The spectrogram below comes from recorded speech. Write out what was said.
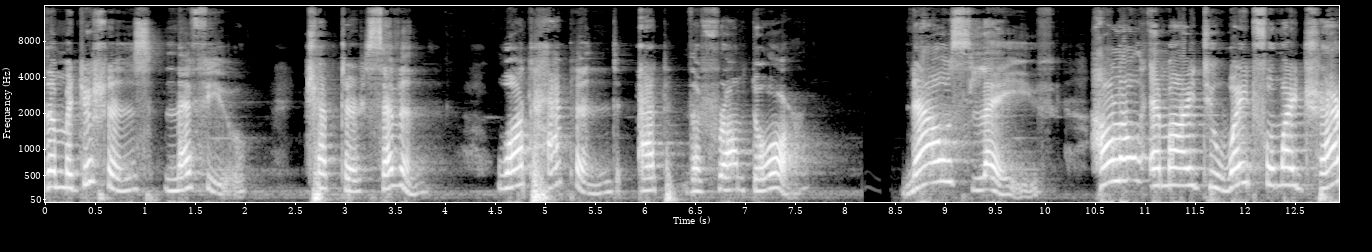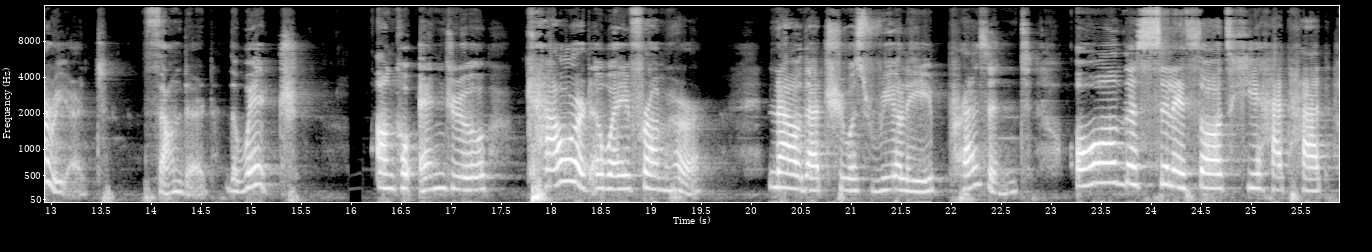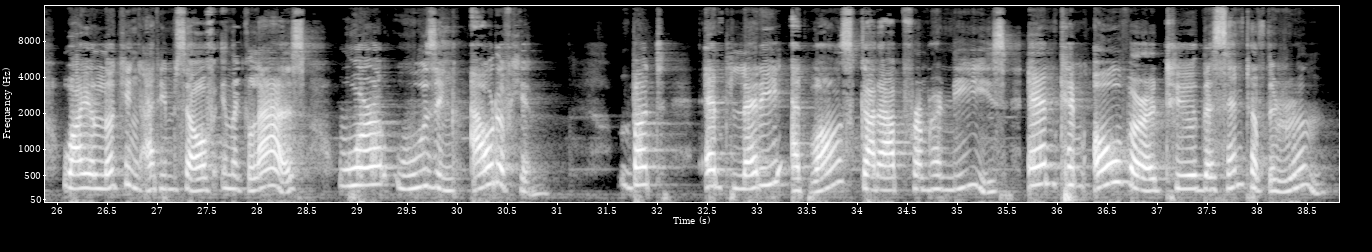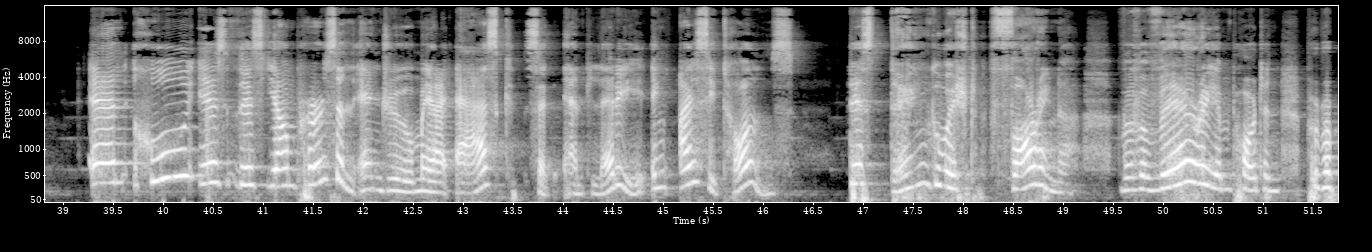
The Magician's Nephew, Chapter 7 What Happened at the Front Door? Now, slave, how long am I to wait for my chariot? thundered the witch. Uncle Andrew cowered away from her. Now that she was really present, all the silly thoughts he had had while looking at himself in the glass were oozing out of him. But Aunt Letty at once got up from her knees and came over to the center of the room. And who is this young person, Andrew, may I ask? said Aunt Letty in icy tones. Distinguished foreigner, with a very important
